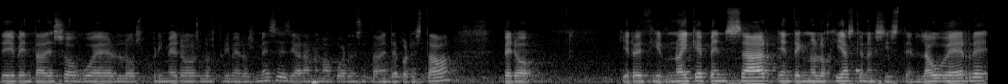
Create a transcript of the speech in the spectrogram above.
de venta de software los primeros, los primeros meses y ahora no me acuerdo exactamente por estaba, pero Quiero decir, no hay que pensar en tecnologías que no existen. La VR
